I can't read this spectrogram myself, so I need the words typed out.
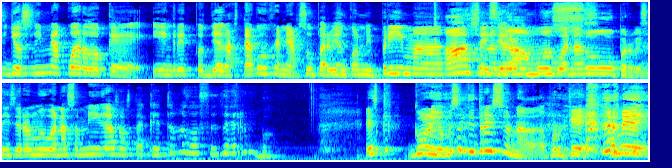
yo sí me acuerdo que Ingrid, pues llegaste a congeniar súper bien con mi prima. Ah, sí, se hicieron muy buenas. súper bien. Se hicieron muy buenas amigas hasta que todo se derrumbó. Es que, bueno, yo me sentí traicionada porque me,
